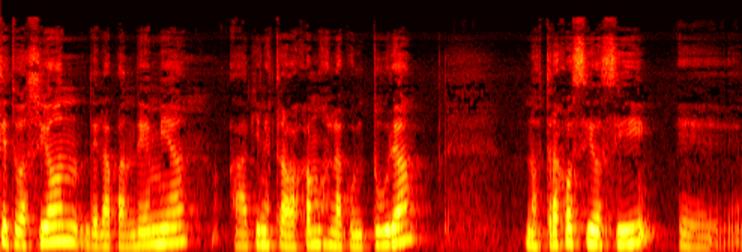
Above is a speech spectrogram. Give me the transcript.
Situación de la pandemia a quienes trabajamos en la cultura nos trajo sí o sí eh,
